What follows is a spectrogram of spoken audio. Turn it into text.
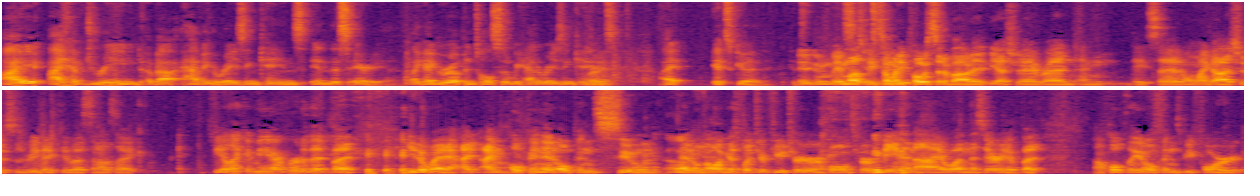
I I have dreamed about having a Raising Cane's in this area. Like I grew up in Tulsa, we had a Raising Cane's. I it's good. It's, It, it it's- must be. it's Somebody posted about it yesterday. I read, and they said, "Oh my gosh, this is ridiculous." And I was like, "I feel like I may have heard of it, but either way, I, I'm hoping it opens soon. Oh, I don't yeah. know. I guess what your future holds for being in Iowa in this area, but Uh, hopefully, it opens before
